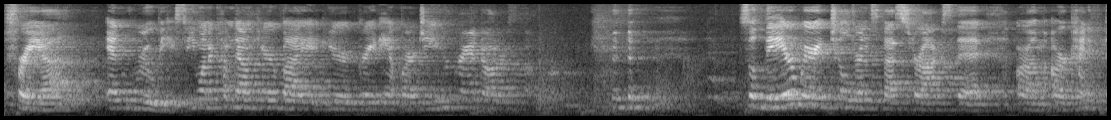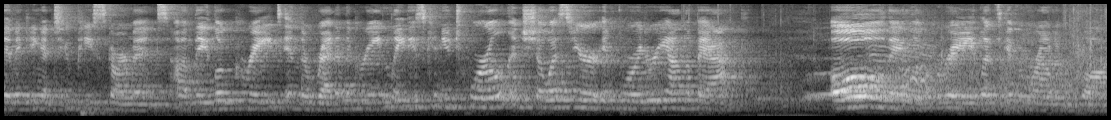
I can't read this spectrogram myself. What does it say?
Freya and Ruby. So you want to come down here by your great Aunt Margie? Her granddaughters. So they are wearing children's vest rocks that um, are kind of mimicking a two-piece garment. Um, they look great in the red and the green. Ladies, can you twirl and show us your embroidery on the back? Oh, they look great. Let's give them a round of applause.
